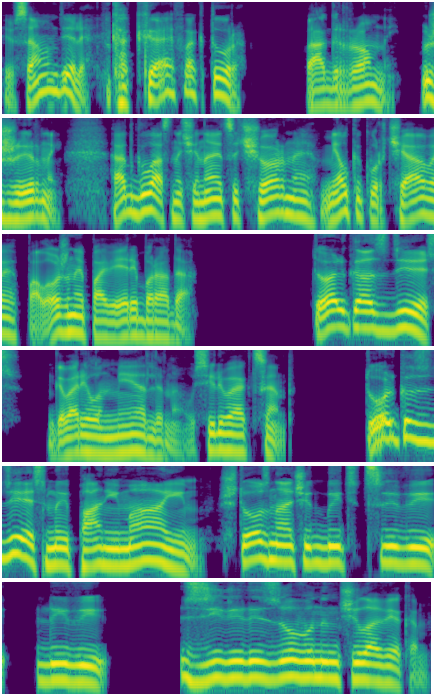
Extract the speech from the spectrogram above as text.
и в самом деле, какая фактура! Огромный, жирный. От глаз начинается черная, мелко курчавая, положенная по вере борода. «Только здесь», — говорил он медленно, усиливая акцент. «Только здесь мы понимаем, что значит быть циви... ливи... цивилизованным человеком.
